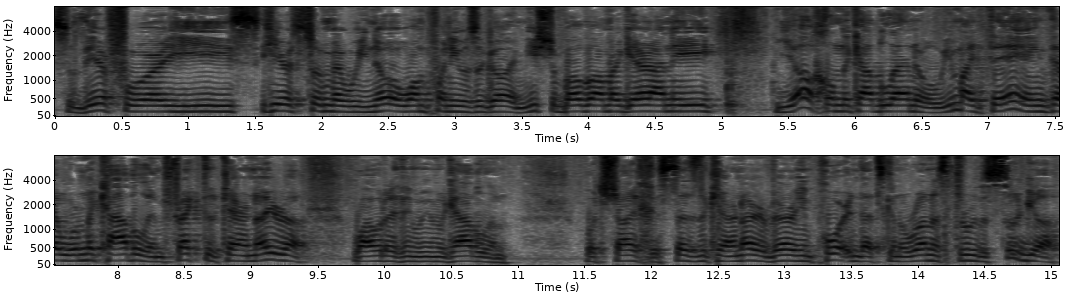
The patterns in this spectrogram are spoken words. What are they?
So therefore, he's here. It's talking about we know at one point he was a guy. Misha Baba Amar Yachol. We might think that we're Mekabelim. Frektel Karanaira. Why would I think we're Mekabelim? What Shaykh says the Karanaira, very important, that's going to run us through the Sugya,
